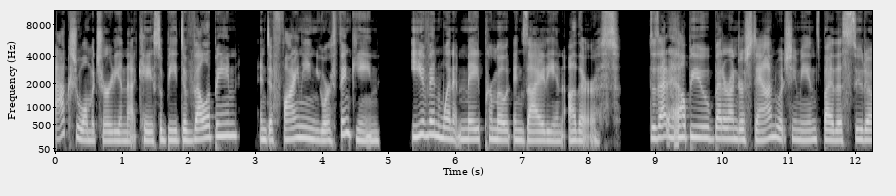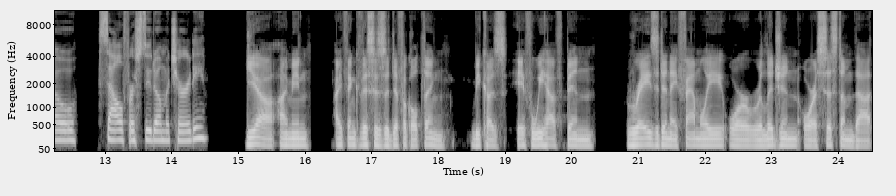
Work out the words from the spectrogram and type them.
Actual maturity in that case would be developing and defining your thinking even when it may promote anxiety in others. Does that help you better understand what she means by the pseudo self or pseudo maturity? Yeah, I mean, I think this is a difficult thing because if we have been raised in a family or a religion or a system that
